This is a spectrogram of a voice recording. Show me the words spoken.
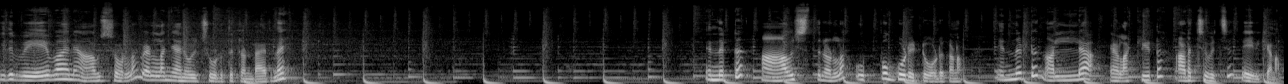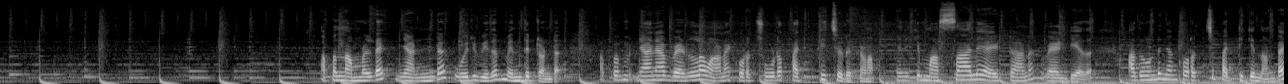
ഇത് വേവാൻ ആവശ്യമുള്ള വെള്ളം ഞാൻ ഒഴിച്ചു കൊടുത്തിട്ടുണ്ടായിരുന്നേ. എന്നിട്ട് ആവശ്യത്തിനുള്ള ഉപ്പും കൂടി ഇട്ട് കൊടുക്കണം. എന്നിട്ട് നല്ല ഇളക്കിയിട്ട് അടച്ചു വെച്ച് വേവിക്കണം. അപ്പം നമ്മളുടെ ഞണ്ട് ഒരുവിധം വെന്തിട്ടുണ്ട്. അപ്പം ഞാൻ ആ വെള്ളമാണ് കുറച്ചുകൂടെ പറ്റിച്ചെടുക്കണം. എനിക്ക് മസാലയായിട്ടാണ് വേണ്ടിയത്. അതുകൊണ്ട് ഞാൻ കുറച്ച് പറ്റിക്കുന്നുണ്ട്.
